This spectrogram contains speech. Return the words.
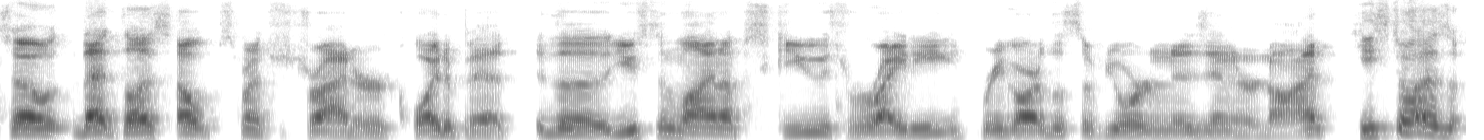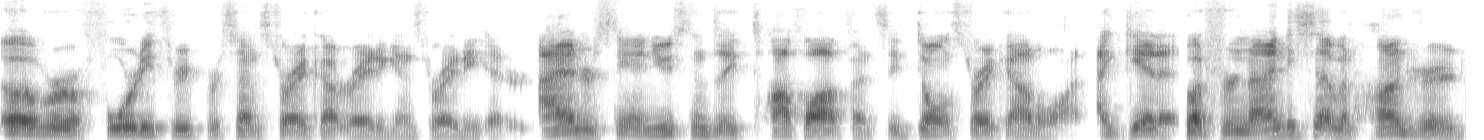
So that does help Spencer Strider quite a bit. The Houston lineup skews righty, regardless if Jordan is in or not. He still has over a 43% strikeout rate against righty hitters. I understand Houston's a tough offense. They don't strike out a lot. I get it. But for 9,700,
